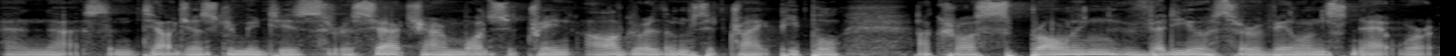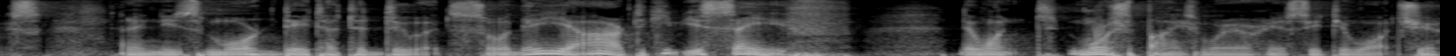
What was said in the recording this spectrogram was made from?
and that's the intelligence community's research arm wants to train algorithms to track people across sprawling video surveillance networks, and it needs more data to do it. So there you are, to keep you safe. They want more spies where you see to watch you.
